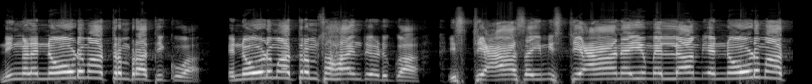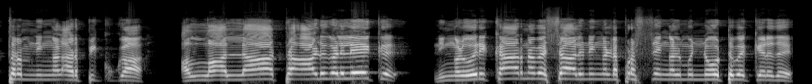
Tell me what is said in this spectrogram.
നിങ്ങൾ എന്നോട് മാത്രം പ്രാർത്ഥിക്കുക. എന്നോട് മാത്രം സഹായം തേടുക. ഇസ്ത്യാസയും ഇസ്ത്യാനയും എല്ലാം എന്നോട് മാത്രം നിങ്ങൾ അർപ്പിക്കുക. അല്ലാ അല്ലാത്ത ആളുകളിലേക്ക് നിങ്ങൾ ഒരു കാരണവശാലും നിങ്ങളുടെ പ്രശ്നങ്ങൾ മുന്നോട്ട് വെക്കരുത്.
